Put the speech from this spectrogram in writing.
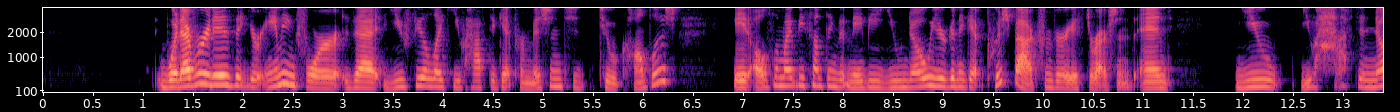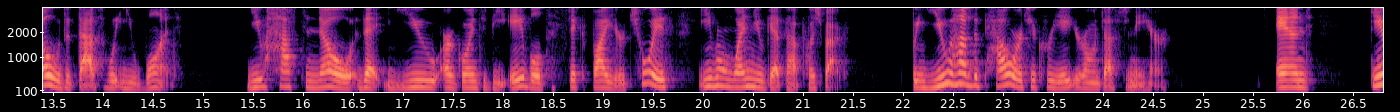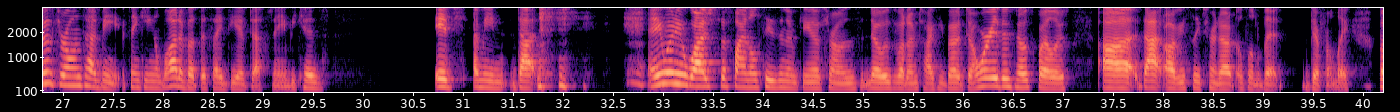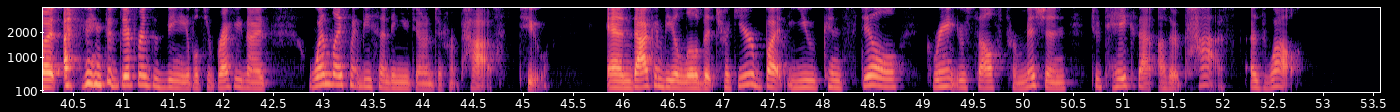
Whatever it is that you're aiming for that you feel like you have to get permission to, to accomplish, it also might be something that maybe you know you're going to get pushback from various directions and you you have to know that that's what you want. You have to know that you are going to be able to stick by your choice even when you get that pushback. But you have the power to create your own destiny here. And Game of Thrones had me thinking a lot about this idea of destiny because it's, I mean, that anyone who watched the final season of Game of Thrones knows what I'm talking about. Don't worry, there's no spoilers. Uh, that obviously turned out a little bit differently. But I think the difference is being able to recognize when life might be sending you down a different path, too. And that can be a little bit trickier, but you can still grant yourself permission to take that other path as well.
